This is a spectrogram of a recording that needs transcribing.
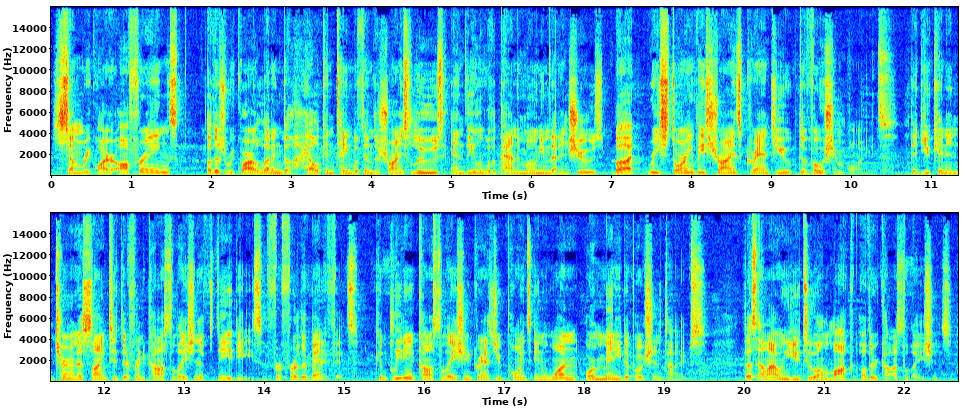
Some require offerings, others require letting the hell contained within the shrines loose and dealing with the pandemonium that ensues, but restoring these shrines grant you devotion points that you can in turn assign to different constellations of deities for further benefits. Completing a constellation grants you points in one or many devotion types, thus allowing you to unlock other constellations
